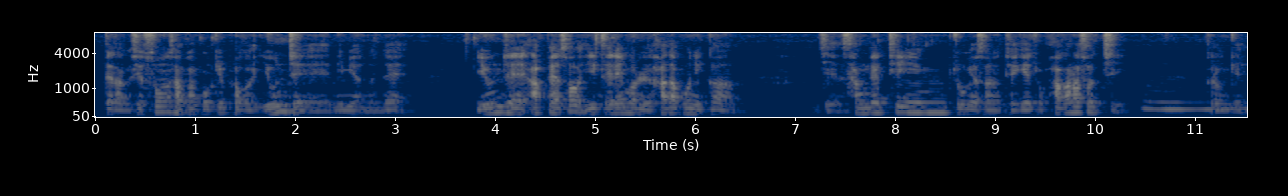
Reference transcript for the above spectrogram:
그때 당시 수원 삼성 골키퍼가 이훈재 님이었는데 이훈재 앞에서 이 세레머니를 하다 보니까 이제 상대 팀 쪽에서는 되게 좀 화가 났었지. 음. 그런 게.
